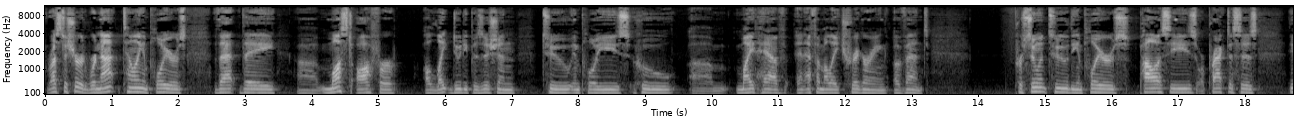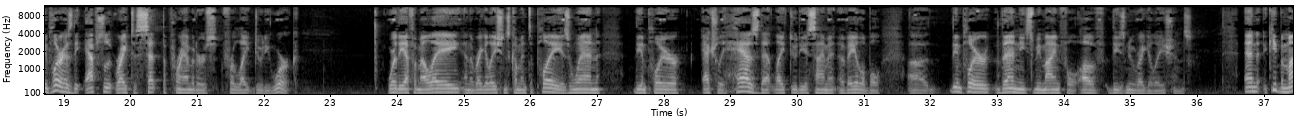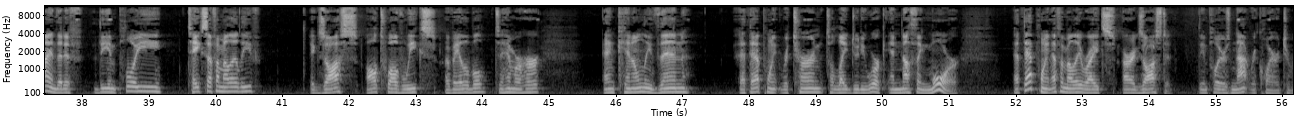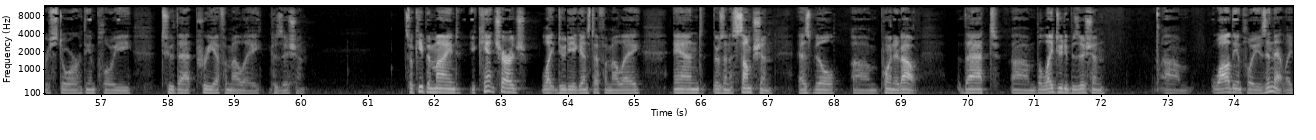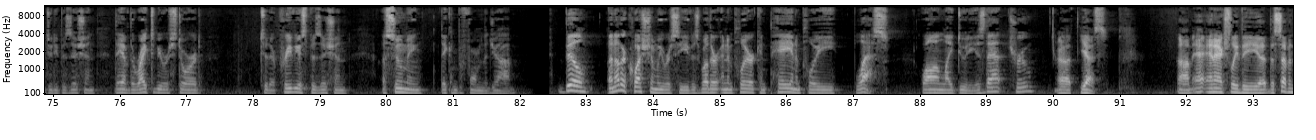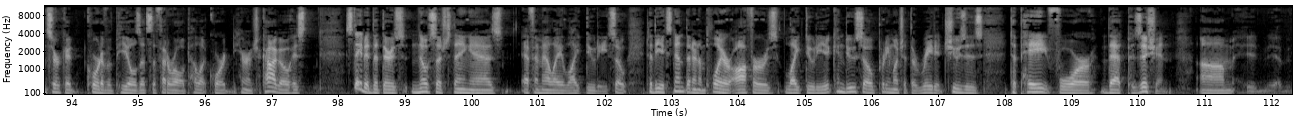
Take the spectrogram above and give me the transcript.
Rest assured, we're not telling employers that they uh, must offer a light duty position to employees who um, might have an FMLA triggering event pursuant to the employer's policies or practices, the employer has the absolute right to set the parameters for light duty work. Where the FMLA and the regulations come into play is when the employer actually has that light duty assignment available. Uh, the employer then needs to be mindful of these new regulations. And keep in mind that if the employee takes FMLA leave, exhausts all 12 weeks available to him or her and can only then, at that point, return to light duty work and nothing more. At that point, FMLA rights are exhausted. The employer is not required to restore the employee to that pre FMLA position. So keep in mind, you can't charge light duty against FMLA, and there's an assumption, as Bill um, pointed out, that um, the light duty position, um, while the employee is in that light duty position, they have the right to be restored to their previous position, assuming they can perform the job. Bill, another question we receive is whether an employer can pay an employee less while on light duty. Is that true? Uh, yes. Um, and, actually, the uh, the Seventh Circuit Court of Appeals, that's the federal appellate court here in Chicago, has stated that there's no such thing as FMLA light duty. So, to the extent that an employer offers light duty, it can do so pretty much at the rate it chooses to pay for that position. Um,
